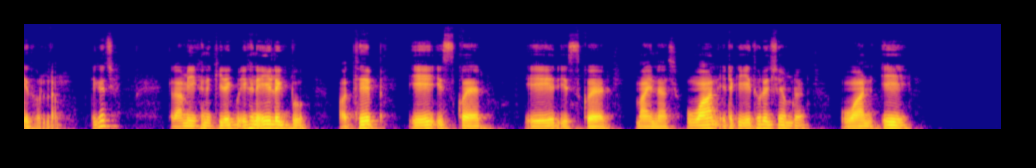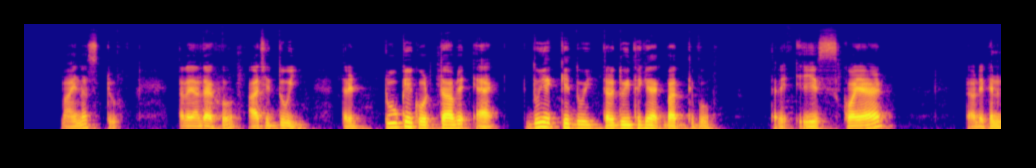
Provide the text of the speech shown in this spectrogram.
এ ধরলাম, ঠিক আছে? তাহলে আমি এখানে কী লিখব? এখানে এ লিখব অথেব এ স্কোয়ার, এর স্কোয়ার মাইনাস ওয়ান এটাকে এ ধরেছি আমরা, ওয়ান এ মাইনাস টু। তাহলে দেখো, আছে দুই, তাহলে টুকে করতে হবে এক, দুই এককে দুই, তাহলে দুই থেকে এক বাদ দেবো। তাহলে এ স্কোয়ার, তাহলে এখানে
